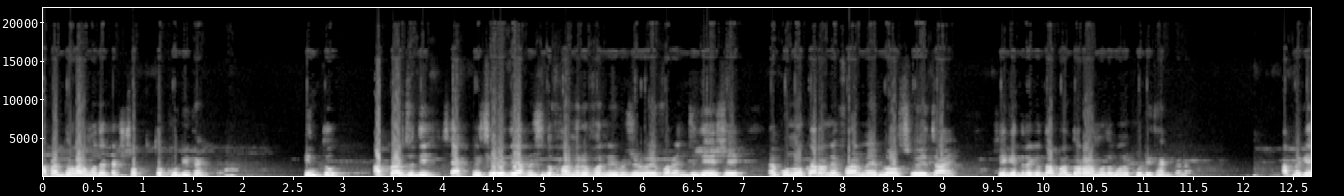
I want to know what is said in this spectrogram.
আপনার ধরার মতো একটা শক্ত খুঁটি থাকবে। কিন্তু আপনার যদি চাকরি ছেড়ে দিয়ে আপনি শুধু ফার্মের উপর নির্ভরশীল হয়ে পড়েন, যদি এসে কোনো কারণে ফার্মে লস হয়ে যায়, সেক্ষেত্রে কিন্তু আপনার ধরার মতো কোনো ক্ষতি থাকবে না। আপনাকে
